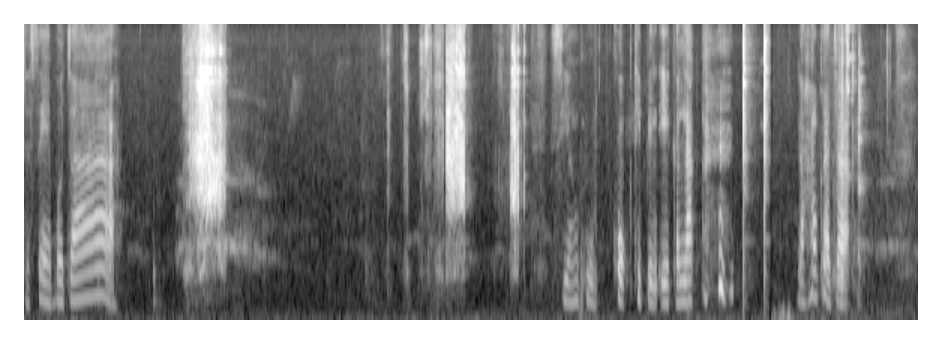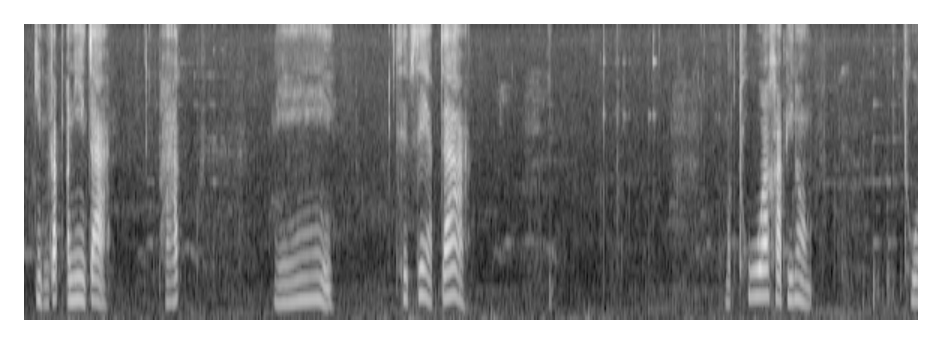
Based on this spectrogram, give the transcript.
จะแซ่บบ่จ้าเสียงขูดคกที่เป็นเอกลักษณ์ แล้วเขาก็จะกินกับอันนี้จ้าพัก นี่เสียบๆจ้าบักทั่วค่ะพี่น้อง ทั่ว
